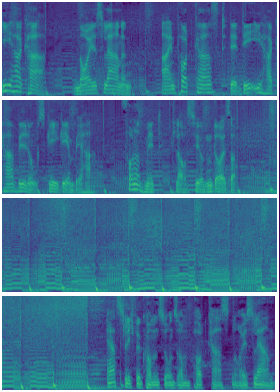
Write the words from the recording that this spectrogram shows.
IHK Neues Lernen. Ein Podcast der DIHK Bildungs GmbH. Von und mit Klaus-Jürgen Deuser. Herzlich willkommen zu unserem Podcast Neues Lernen.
